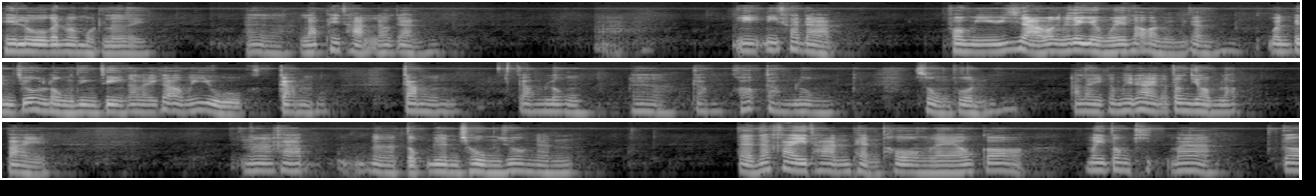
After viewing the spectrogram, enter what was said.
เฮโลกันมาหมดเลย เออ รับให้ทันแล้วกันอ่า นี่นี่ขนาด พอมีวิชาบ้างนะก็ยังไม่รอดเหมือนกัน มันเป็นช่วงลงจริง ๆ อะไรก็เอาไม่อยู่กรรมกรรมกรรมลงเออกรรมเคาะกรรมลง ส่งผลอะไรก็ไม่ได้ก็ต้องยอมรับไปนะครับตกเดือนชงช่วงนั้น แต่ถ้าใครทานแผ่นทองแล้วก็ไม่ต้องคิดมาก ก็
